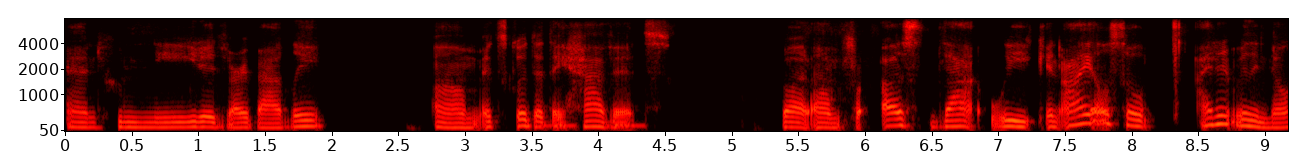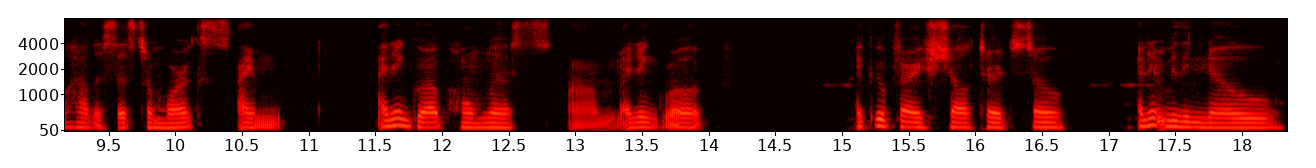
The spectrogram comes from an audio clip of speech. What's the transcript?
and who need it very badly, um, it's good that they have it. But um, for us that week, and I also I didn't really know how the system works. I'm I didn't grow up homeless. Um, I didn't grow up. I grew up very sheltered, so I didn't really know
